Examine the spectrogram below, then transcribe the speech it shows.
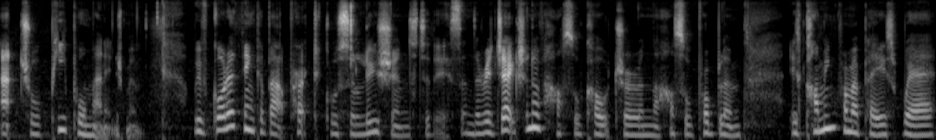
actual people management. We've got to think about practical solutions to this, and the rejection of hustle culture and the hustle problem is coming from a place where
